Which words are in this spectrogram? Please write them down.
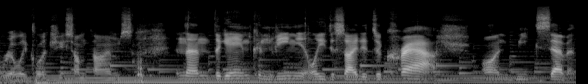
really glitchy sometimes. And then the game conveniently decided to crash on week 7.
